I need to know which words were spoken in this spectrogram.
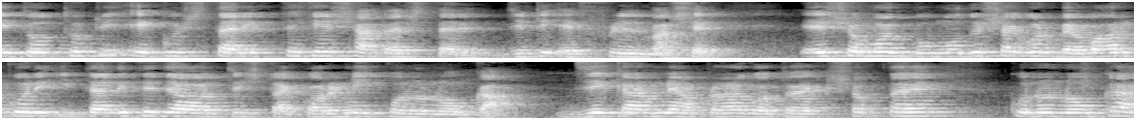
এই তথ্যটি একুশ তারিখ থেকে সাতাশ তারিখ, যেটি এপ্রিল মাসের। এই সময় ভূমধ্যসাগর ব্যবহার করে ইতালিতে যাওয়ার চেষ্টা করেনি কোনো নৌকা। যে কারণে আপনারা গত এক সপ্তাহে কোনো নৌকা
